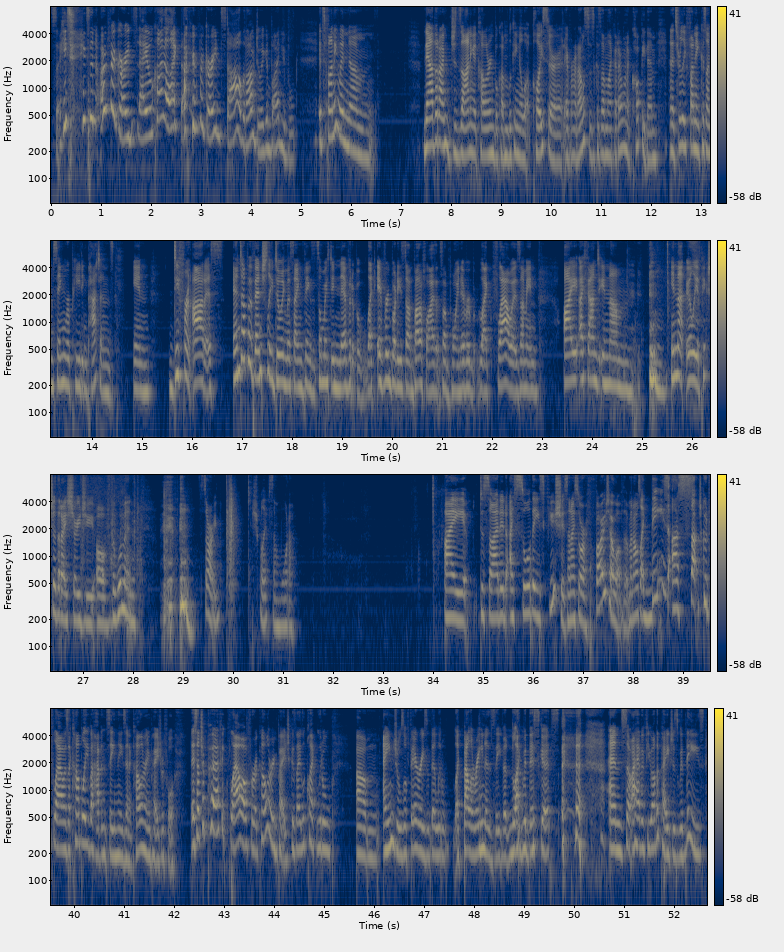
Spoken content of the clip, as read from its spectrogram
So he's he's an overgrown snail, kind of like the overgrown style that I'm doing in my new book. It's funny when um now that I'm designing a coloring book, I'm looking a lot closer at everyone else's because I'm like, I don't want to copy them. And it's really funny because I'm seeing repeating patterns in different artists end up eventually doing the same things. It's almost inevitable. Like everybody's done butterflies at some point, every like flowers. I mean, I I found in um in that earlier picture that I showed you of the woman. sorry, should probably have some water. I decided I saw these fuchsias and I saw a photo of them and I was like, these are such good flowers. I can't believe I haven't seen these in a coloring page before. They're such a perfect flower for a coloring page because they look like little um, angels or fairies with their little like ballerinas, even like with their skirts. and so I have a few other pages with these.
